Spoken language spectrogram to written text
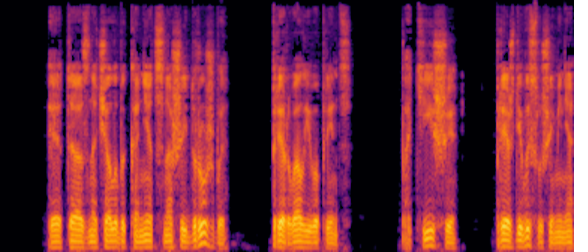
— Это означало бы конец нашей дружбы, — прервал его принц. — Потише, прежде выслушай меня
